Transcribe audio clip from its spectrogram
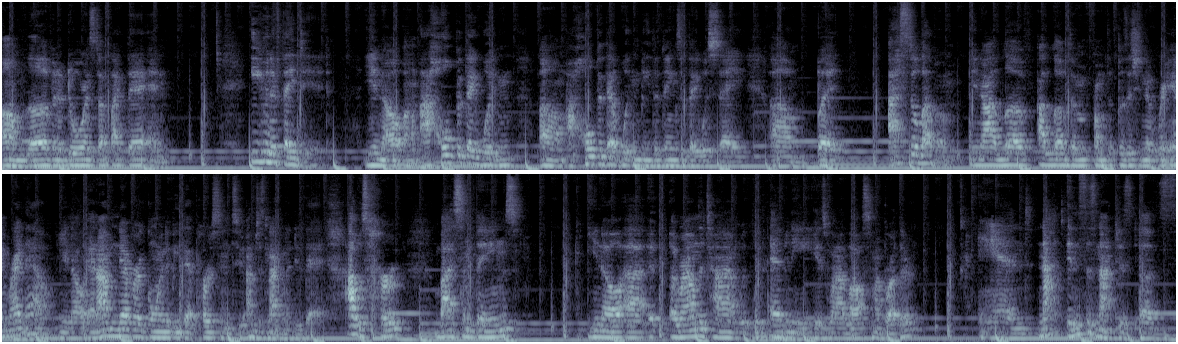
um, love and adore and stuff like that. And even if they did, you know, um, I hope that they wouldn't. Um, I hope that that wouldn't be the things that they would say. Um, but I still love them. You know, I love I love them from the position that we're in right now. You know, and I'm never going to be that person to. I'm just not going to do that. I was hurt by some things. You know, uh, around the time with, with Ebony is when I lost my brother, and not. And this is not just us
